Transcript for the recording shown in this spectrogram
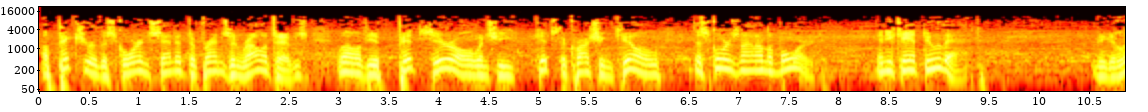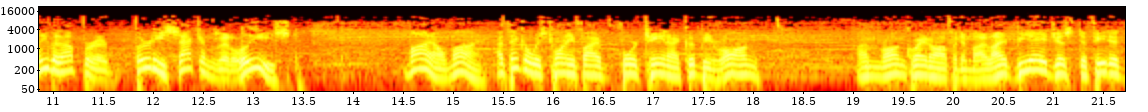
a picture of the score and send it to friends and relatives. Well, if you pit zero when she gets the crushing kill, the score's not on the board. And you can't do that. You can leave it up for 30 seconds at least. My oh my. I think it was 25-14. I could be wrong. I'm wrong quite often in my life. BA just defeated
